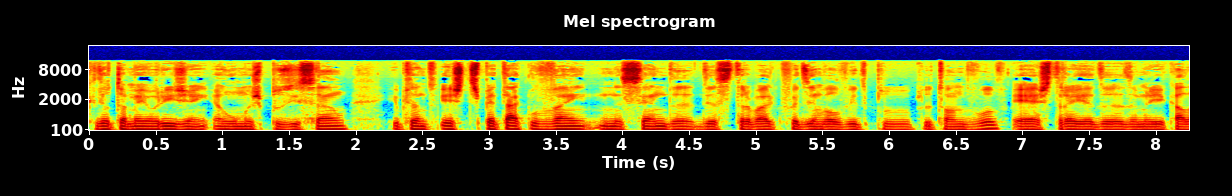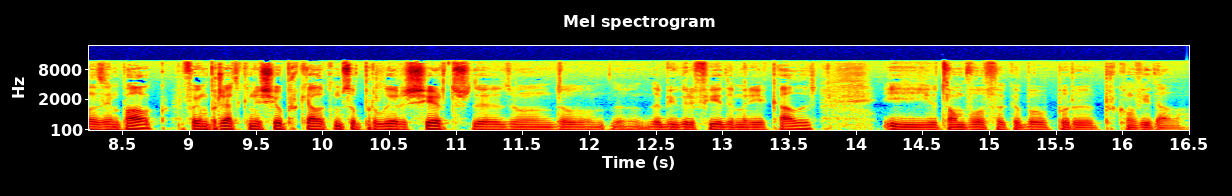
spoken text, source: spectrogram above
que deu também origem a uma exposição e, portanto, este espetáculo vem na senda desse trabalho que foi desenvolvido pelo, pelo Tom Wolfe. É a estreia da Maria Callas em palco. Foi um projeto que nasceu porque ela começou por ler excertos da biografia da Maria Callas e o Tom Wolfe acabou por, por convidá-la.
